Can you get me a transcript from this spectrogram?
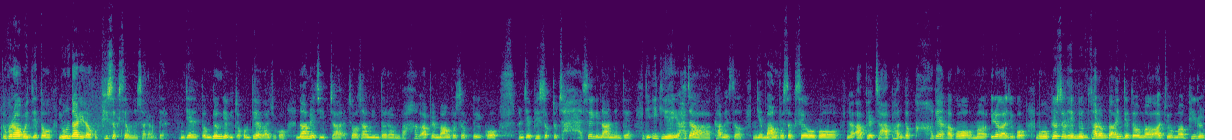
그러고 이제 또 윤달이라고 비석 세우는 사람들 이제 또 능력이 조금 돼가지고 남의 집 자, 조상님들은 막 앞에 망부석도 있고 이제 비석도 잘 세게 놨는데 이제 이 기회에 하자 하면서 이제 망부석 세우고 앞에 자판도 크게 하고 뭐 이래가지고 뭐 벼슬 했는 사람도 아닌데도 막 아주 막 비를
